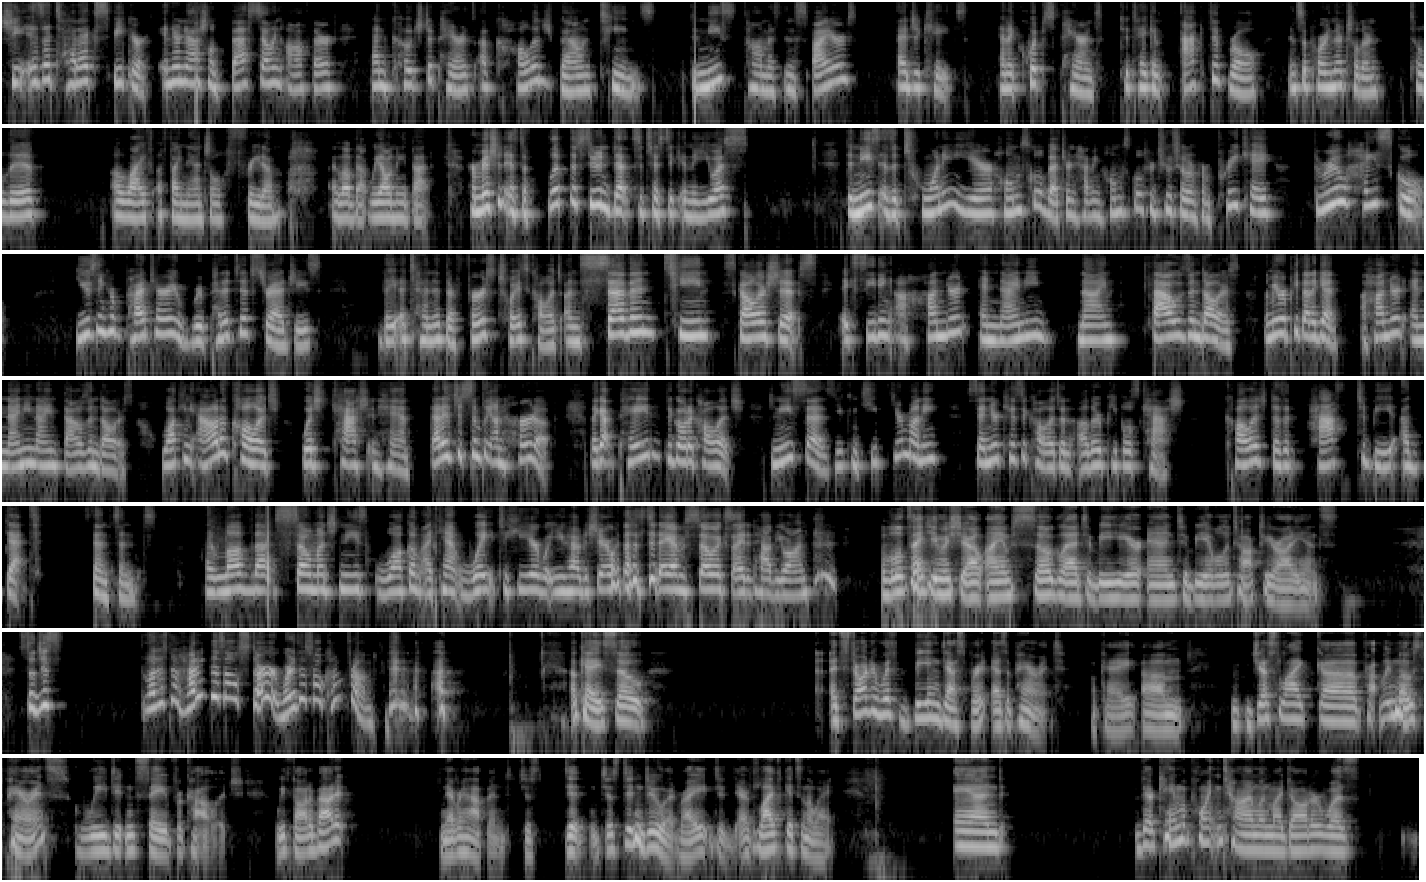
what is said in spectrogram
she is a TEDx speaker, international best-selling author, and coach to parents of college bound teens. Denise Thomas inspires, educates, and equips parents to take an active role in supporting their children to live a life of financial freedom. I love that. We all need that. Her mission is to flip the student debt statistic in the US. Denise is a 20 year homeschool veteran, having homeschooled her two children from pre K through high school. Using her proprietary repetitive strategies, they attended their first choice college on 17 scholarships exceeding $199,000. Let me repeat that again $199,000. Walking out of college with cash in hand. That is just simply unheard of. They got paid to go to college. Denise says you can keep your money, send your kids to college on other people's cash. College doesn't have to be a debt sentence. I love that so much, Denise. Welcome. I can't wait to hear what you have to share with us today. I'm so excited to have you on. Well, thank you, Michelle. I am so glad to be here and to be able to talk to your audience. So, just let us know how did this all start? Where did this all come from? okay, so it started with being desperate as a parent. Okay. Um, just like uh, probably most parents, we didn't save for college we thought about it never happened just did just didn't do it right? Er, life gets in the way. And there came a point in time when my daughter was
